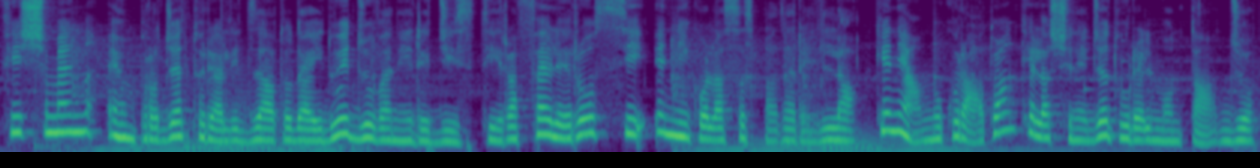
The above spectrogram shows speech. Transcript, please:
Fishman è un progetto realizzato dai due giovani registi Raffaele Rossi e Nicolas Spatarella, che ne hanno curato anche la sceneggiatura e il montaggio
